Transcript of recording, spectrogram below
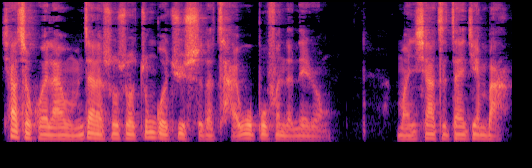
下次回来，我们再来说说中国巨石的财务部分的内容。我们下次再见吧。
